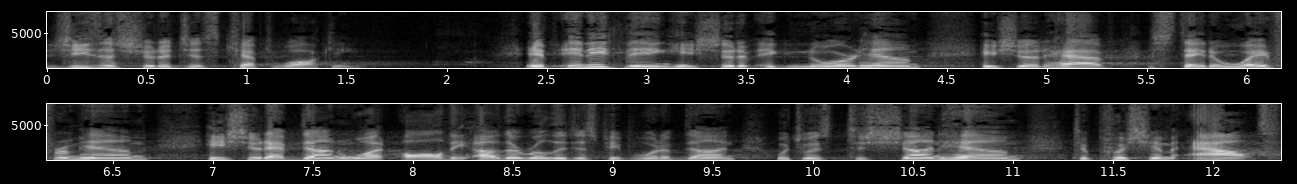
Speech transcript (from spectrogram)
Jesus should have just kept walking. If anything, he should have ignored him. He should have stayed away from him. He should have done what all the other religious people would have done, which was to shun him, to push him out,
